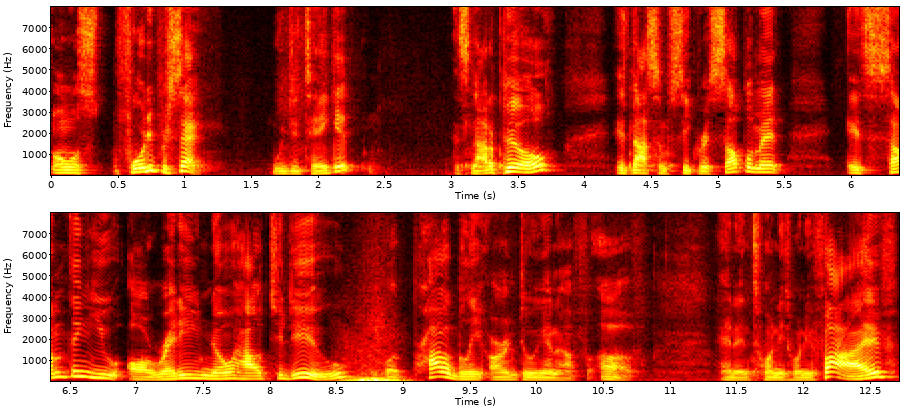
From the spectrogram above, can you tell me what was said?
almost 40%, would you take it? It's not a pill. It's not some secret supplement. It's something you already know how to do, but probably aren't doing enough of. And in 2025,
